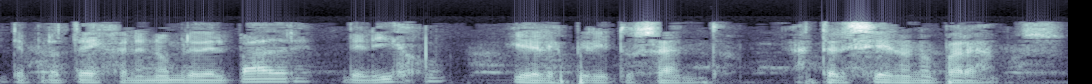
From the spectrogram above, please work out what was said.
y te proteja en el nombre del Padre, del Hijo y del Espíritu Santo. Hasta el cielo no paramos.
